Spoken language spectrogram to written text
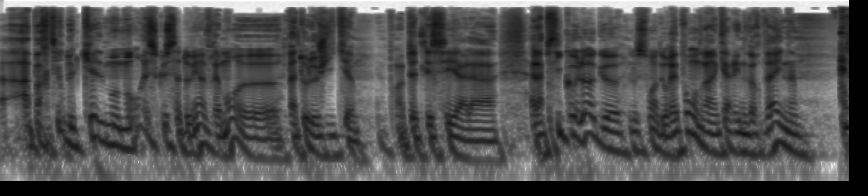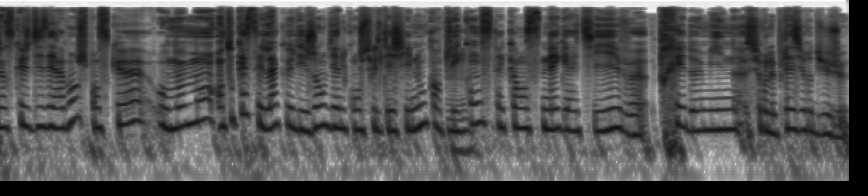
À partir de quel moment est-ce que ça devient vraiment euh, pathologique? On va peut-être laisser à la, psychologue le soin de répondre, hein, Karine Wörthwein. Alors, ce que je disais avant, je pense que au moment, en tout cas, c'est là que les gens viennent consulter chez nous quand mmh. les conséquences négatives prédominent sur le plaisir du jeu.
